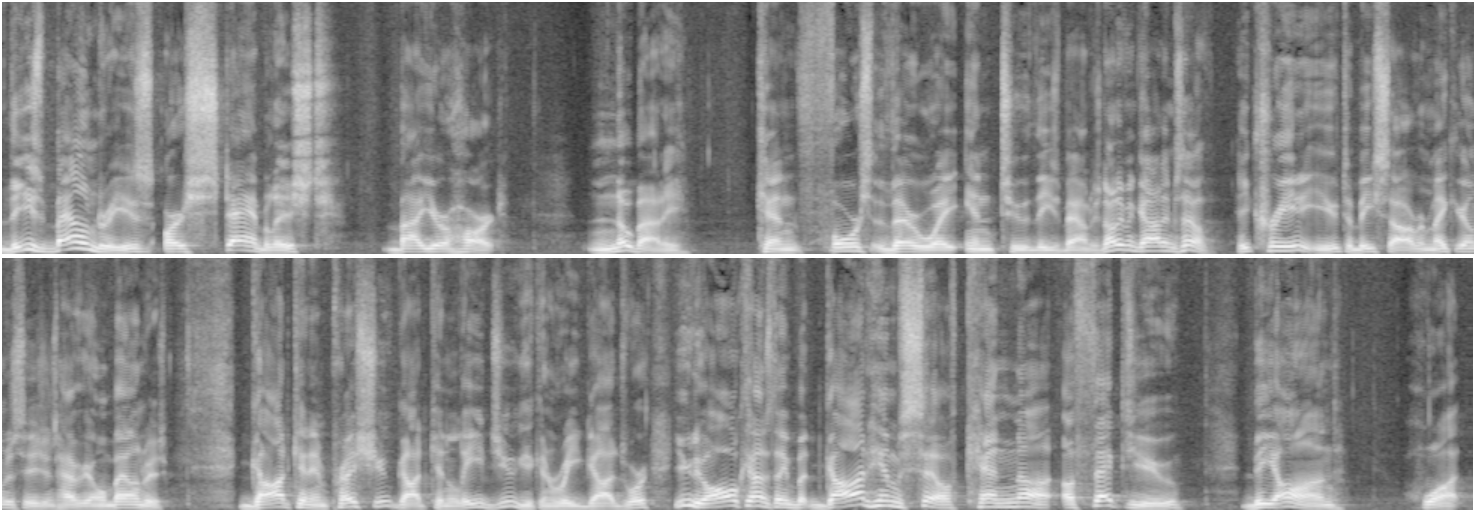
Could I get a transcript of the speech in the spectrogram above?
these boundaries are established by your heart. Nobody can force their way into these boundaries, not even God Himself. He created you to be sovereign, make your own decisions, have your own boundaries. God can impress you, God can lead you, you can read God's Word, you can do all kinds of things, but God Himself cannot affect you beyond what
